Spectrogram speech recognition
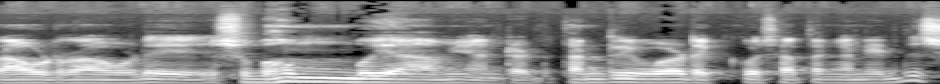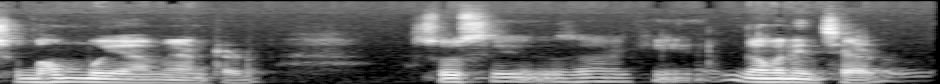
రావుడు రావుడే శుభం భూయామి అంటాడు. తండ్రి వర్డ్ ఎక్కువ శాతం అనేది శుభం భూయామి అంటాడు. చూసేసరికి గమనించాడు.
